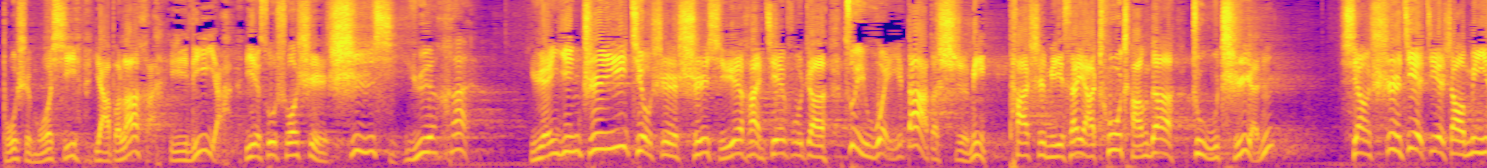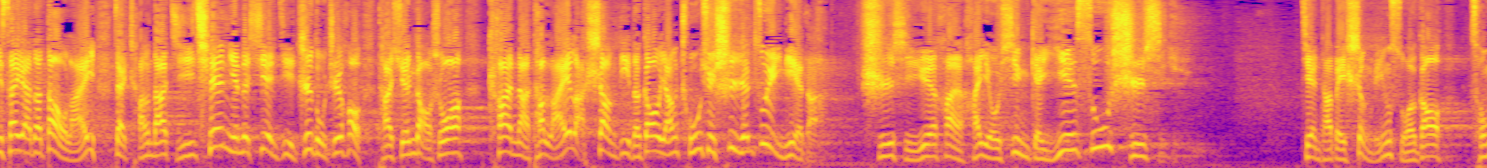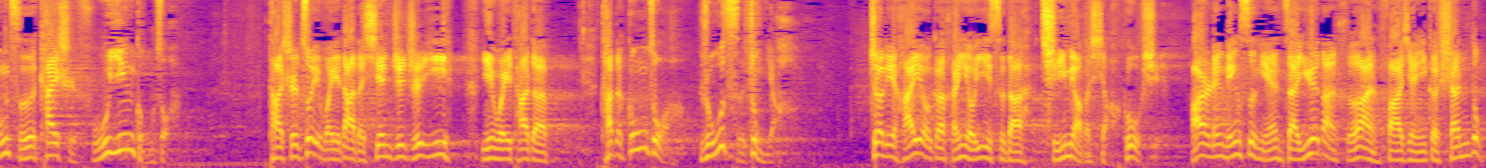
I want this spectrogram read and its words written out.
不是摩西、亚伯拉罕、以利亚，耶稣说是施洗约翰。原因之一就是施洗约翰肩负着最伟大的使命，他是米赛亚出场的主持人，向世界介绍米赛亚的到来。在长达几千年的献祭制度之后，他宣告说：“看呐，他来了！上帝的羔羊，除去世人罪孽的。”施洗约翰还有幸给耶稣施洗。见他被圣灵所高，从此开始福音工作。他是最伟大的先知之一，因为他的他的工作如此重要。这里还有个很有意思的奇妙的小故事：二零零四年，在约旦河岸发现一个山洞，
